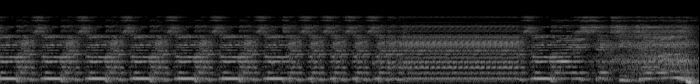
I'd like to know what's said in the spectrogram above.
Somebody sexy tongue.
